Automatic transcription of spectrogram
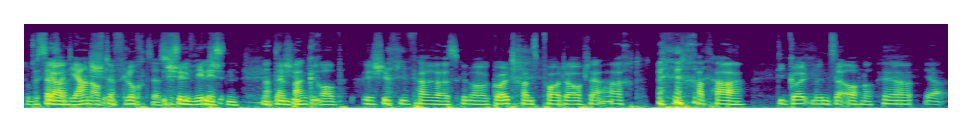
Du bist ja, ja, seit Jahren auf ich- der Flucht, das ich- wissen die ich- wenigsten. nach deinem ich- ich- Bankraub. Ich schieb die Paras, genau. Goldtransporter auf der 8. Mit Katar. Die Goldmünze auch noch. ja. Ja.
